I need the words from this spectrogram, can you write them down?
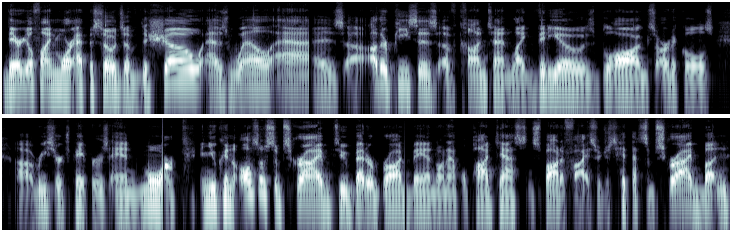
There you'll find more episodes of the show as well as uh, other pieces of content like videos, blogs, articles, uh, research papers, and more. And you can also subscribe to Better Broadband on Apple Podcasts and Spotify. So just hit that subscribe button.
